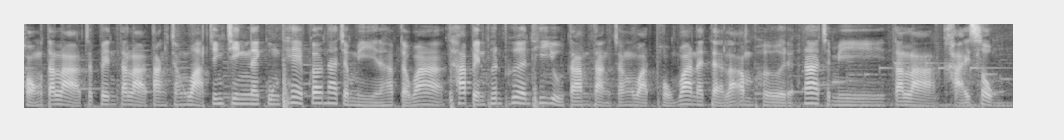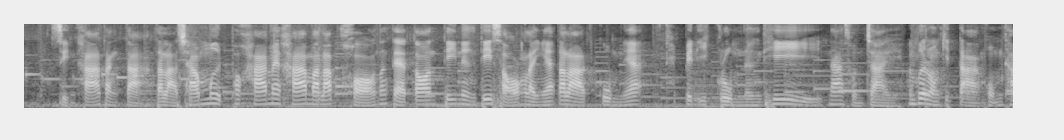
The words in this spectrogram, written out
ของตลาดจะเป็นตลาดต่างจังหวัดจริง ๆ ในกรุงเทพก็น่าจะมีนะครับ แต่ว่าถ้าเป็นเพื่อนๆที่อยู่ตามต่างจังหวัด ผมว่าในแต่ละอำเภอเนี่ยน่าจะมีตลาดขายส่งสินค้าต่างๆ ตลาดเช้ามืดพ่อค้าแม่ค้ามารับของตั้งแต่ตอนตีหนึ่งตีสองอะไรเงี้ยตลาดกลุ่มเนี้ย เป็นอีกกลุ่มหนึ่งที่น่าสนใจ เพื่อนๆลองคิดตาม ผมท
